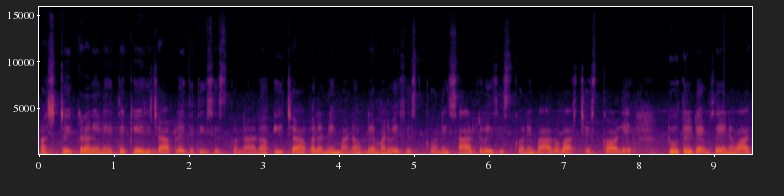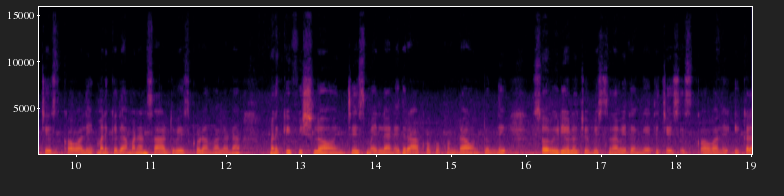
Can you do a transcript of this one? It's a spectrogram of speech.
ఫస్ట్ ఇక్కడ నేనైతే కేజీ చేపలు అయితే తీసేసుకున్నాను. ఈ చేపలని మనం లెమన్ వేసేసుకొని సాల్ట్ వేసేసుకొని బాగా వాష్ చేసుకోవాలి. టూ త్రీ టైమ్స్ అయినా వాష్ చేసుకోవాలి. మనకి లెమన్ అండ్ సాల్ట్ వేసుకోవడం వలన మనకి ఫిష్లో ఉంచి స్మెల్ అనేది రాకోకుండా ఉంటుంది. సో వీడియోలో చూపిస్తున్న విధంగా అయితే చేసేసుకోవాలి. ఇక్కడ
